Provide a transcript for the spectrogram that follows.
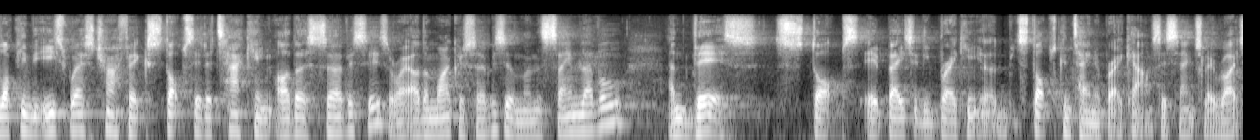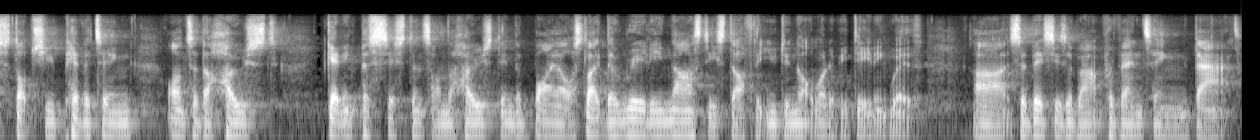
blocking the east-west traffic stops it attacking other services, right, other microservices on the same level, and this stops it basically breaking, uh, stops container breakouts essentially, right, stops you pivoting onto the host, getting persistence on the host in the BIOS, like the really nasty stuff that you do not want to be dealing with. Uh, so this is about preventing that.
